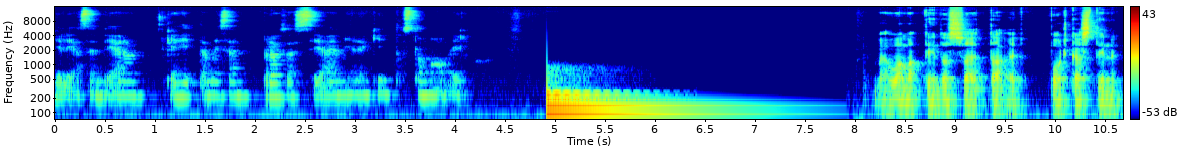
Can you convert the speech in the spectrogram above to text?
hiljaisen tiedon kehittämisen prosessia ja mielenkiintoista maailmaa. Me huomattiin tuossa, että, että podcastin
